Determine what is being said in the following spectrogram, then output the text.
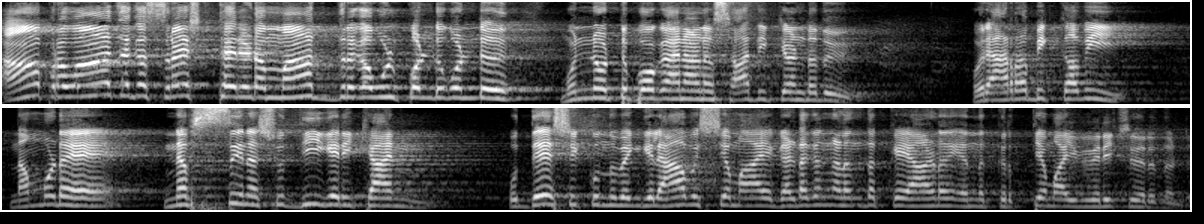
ആ പ്രവാചക ശ്രേഷ്ഠരുടെ മാതൃക ഉൾക്കൊണ്ടുകൊണ്ട് മുന്നോട്ട് പോകാനാണ് സാധിക്കേണ്ടത്. ഒരു അറബി കവി നമ്മുടെ നഫ്സിനെ ശുദ്ധീകരിക്കാൻ ഉദ്ദേശിക്കുന്നുവെങ്കിൽ ആവശ്യമായ ഘടകങ്ങൾ എന്തൊക്കെയാണ് എന്ന് കൃത്യമായി വിവരിച്ചു തരുന്നുണ്ട്.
